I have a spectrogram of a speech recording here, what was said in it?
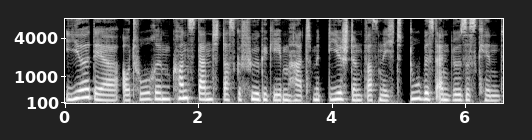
ihr, der Autorin, konstant das Gefühl gegeben hat, mit dir stimmt was nicht, du bist ein böses Kind,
